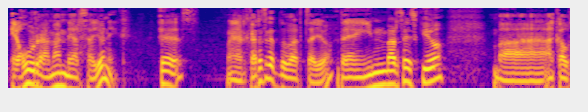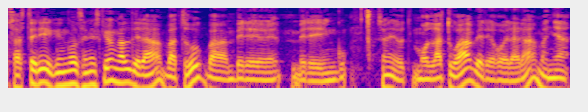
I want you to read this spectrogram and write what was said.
egurra eman behar zaionik, ez, baina elkarrezkatu behar zaio, eta egin behar zaizkio, ba, akauzazteri egingo zenezkion galdera, batzuk, ba, bere, bere ingu, dut, moldatua, bere goerara, baina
